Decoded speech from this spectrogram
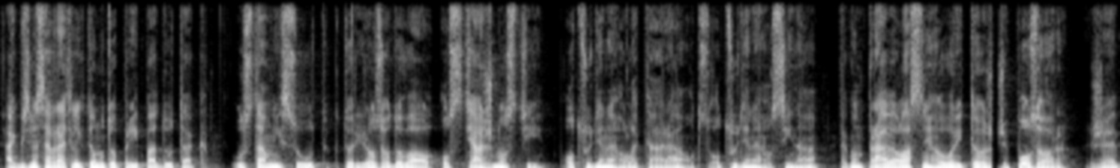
Ak by sme sa vrátili k tomuto prípadu, tak ústavný súd, ktorý rozhodoval o stiažnosti odsudeného lekára, odsudeného syna, tak on práve vlastne hovorí to, že pozor, že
